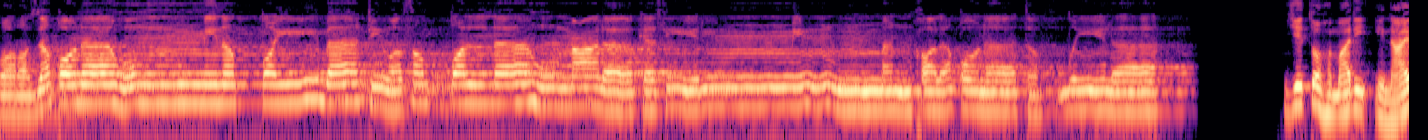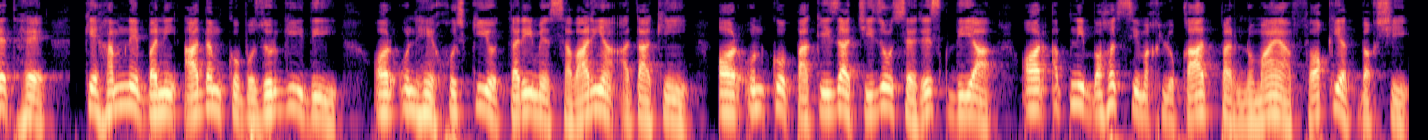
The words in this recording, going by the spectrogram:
وَرَزَقْنَاهُمْ مِنَ الطَّيِّبَاتِ وَفَضَّلْنَاهُمْ عَلَى كَثِيرٍ مِّمَّنْ خَلَقْنَا تَفْضِيلًا. یہ تو ہماری عنایت ہے کہ ہم نے بنی آدم کو بزرگی دی اور انہیں خشکی و تری میں سواریاں عطا کیں اور ان کو پاکیزہ چیزوں سے رزق دیا اور اپنی بہت سی مخلوقات پر نمایاں فوقیت بخشی۔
